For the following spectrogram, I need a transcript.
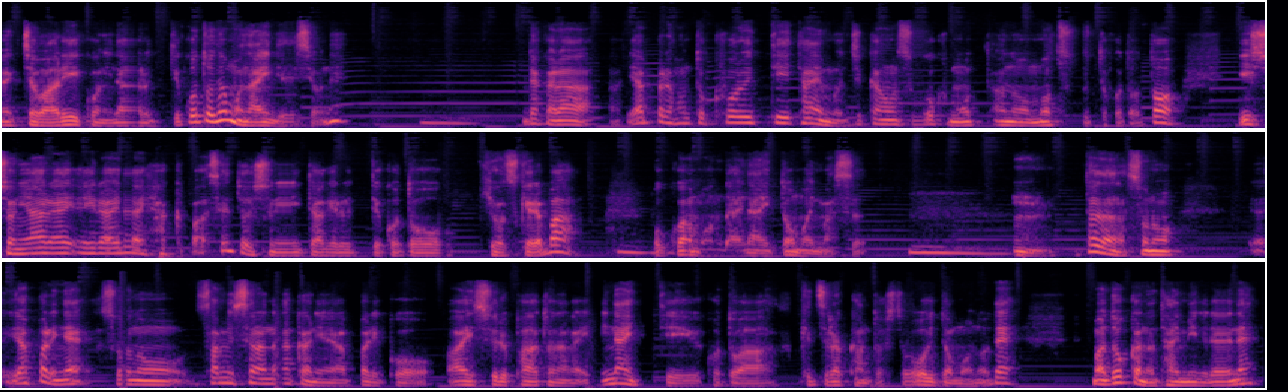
めっちゃ悪い子になるっていうことでもないんですよね。だからやっぱり本当クオリティタイム時間をすごくもあの持つってことと一緒にいる間100%一緒にいてあげるってことを気をつければ、僕は問題ないと思います。うん、うん、ただそのやっぱりねその寂しさの中にはやっぱりこう愛するパートナーがいないっていうことは欠落感として多いと思うのでまあ、どっかのタイミングでね、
